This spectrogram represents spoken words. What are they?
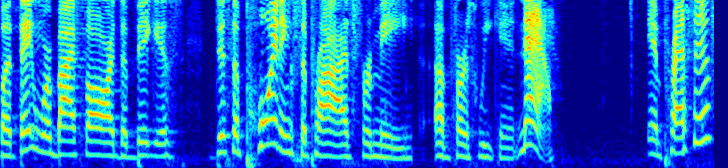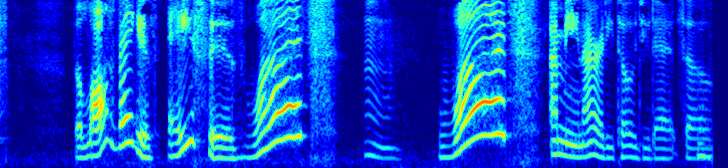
but they were by far the biggest disappointing surprise for me of first weekend. Now, impressive. The Las Vegas Aces. What? What? I mean, I already told you that, so.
